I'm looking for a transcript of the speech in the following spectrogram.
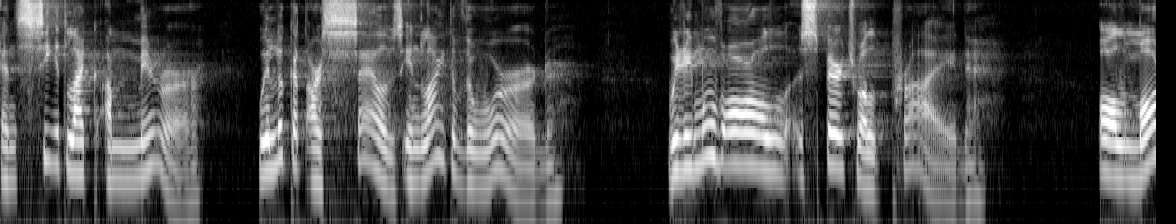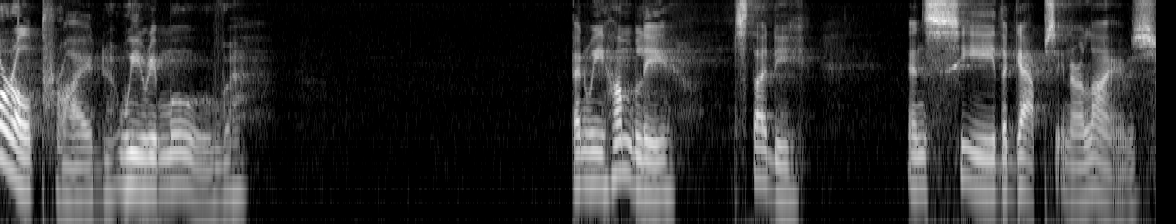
and see it like a mirror. We look at ourselves in light of the Word we remove all spiritual pride, all moral pride we remove, and we humbly study and see the gaps in our lives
